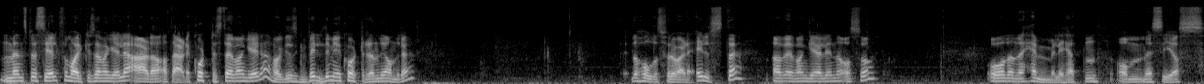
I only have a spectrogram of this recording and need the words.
Men spesielt for Markus evangeliet er det at det er det korteste evangeliet. Faktisk veldig mye kortere enn de andre. Det holdes for å være det eldste av evangeliene også. Og denne hemmeligheten om Messias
